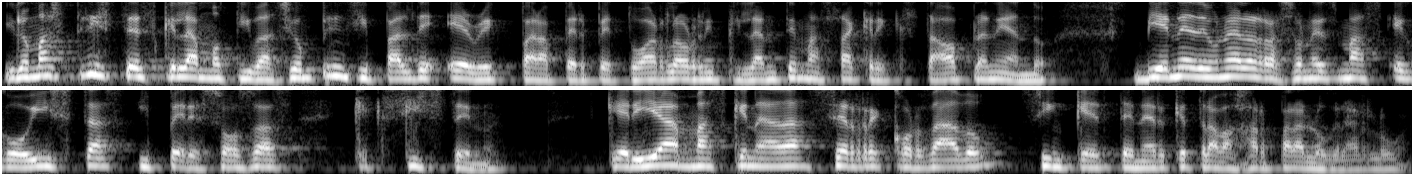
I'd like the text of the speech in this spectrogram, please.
Y lo más triste es que la motivación principal de Eric para perpetuar la horripilante masacre que estaba planeando viene de una de las razones más egoístas y perezosas que existen. Quería más que nada ser recordado sin que tener que trabajar para lograrlo.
